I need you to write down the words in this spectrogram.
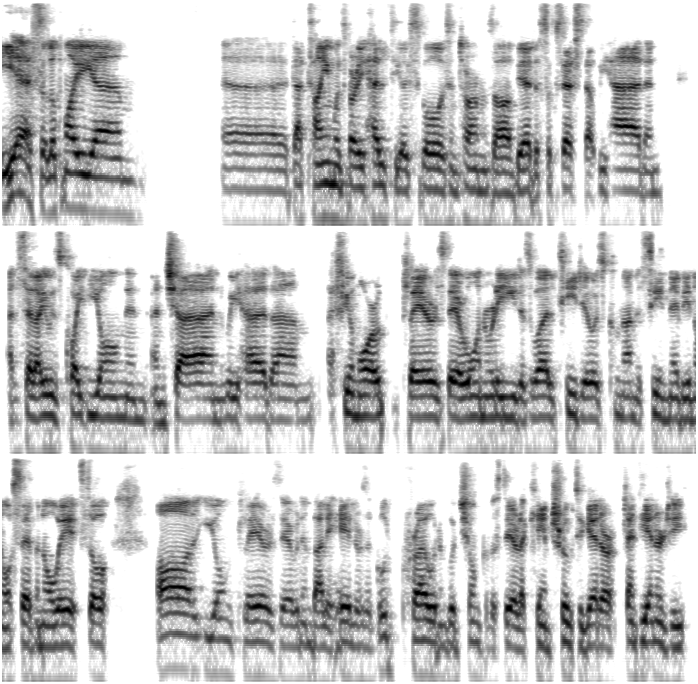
Yeah, so look, my um, uh, that time was very healthy, I suppose, in terms of yeah the success that we had. And as I said, I was quite young and and and we had um, a few more players there. Eoin Reid as well. TJ was coming on the scene maybe in 07, 08. So all young players there within Ballyhale. There was a good crowd and good chunk of us there that came through together. Plenty energy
